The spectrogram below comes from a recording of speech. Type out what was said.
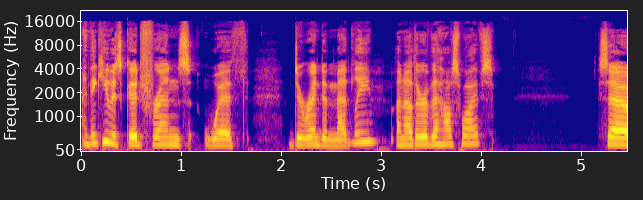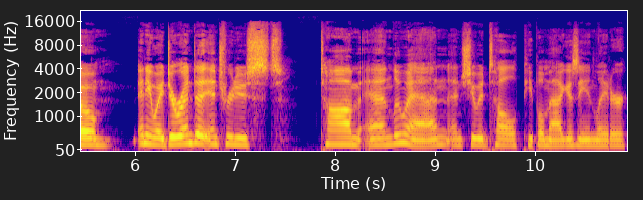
I think he was good friends with Dorinda Medley, another of the housewives. So, anyway, Dorinda introduced Tom and Luann, and she would tell People magazine later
